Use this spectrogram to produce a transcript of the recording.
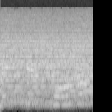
make it for fall.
